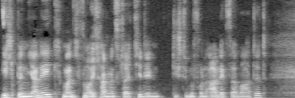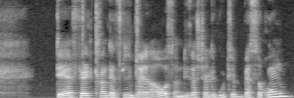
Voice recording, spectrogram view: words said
Ich bin Yannick, manche von euch haben jetzt gleich hier den, die Stimme von Alex erwartet. Der fällt krankheitsbedingt leider aus, an dieser Stelle gute Besserung.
